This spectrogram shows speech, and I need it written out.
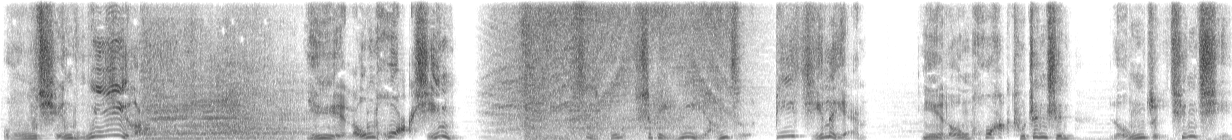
无情无义了。孽龙化形，似乎是被玉阳子逼急了眼。孽龙化出真身，龙嘴轻启，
